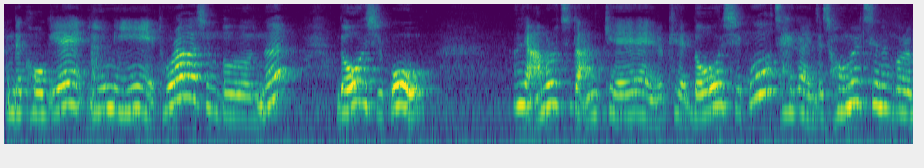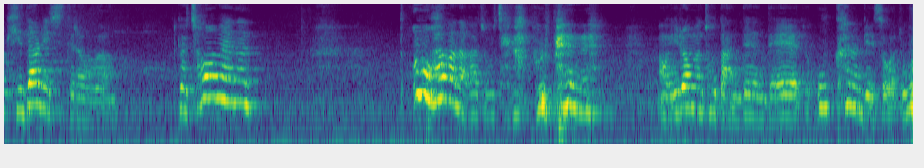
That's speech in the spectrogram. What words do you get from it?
근데 거기에 이미 돌아가신 분을 넣으시고 그냥 아무렇지도 않게 이렇게 넣으시고 제가 이제 점을 치는 걸 기다리시더라고요. 그 처음에는 너무 화가 나가지고 제가 볼펜을 어, 이러면 저도 안 되는데 욱하는 게 있어가지고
